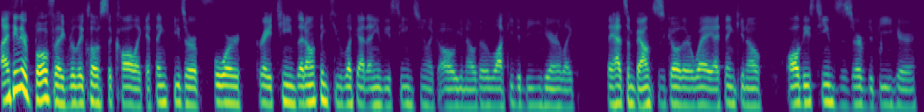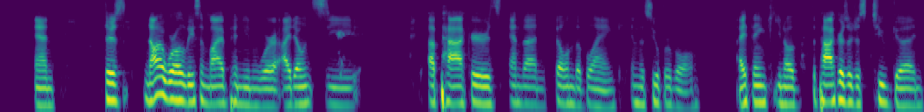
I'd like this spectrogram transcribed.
I think they're both like really close to call. Like I think these are four great teams. I don't think you look at any of these teams and you're like, oh, you know, they're lucky to be here. Like they had some bounces go their way. I think you know all these teams deserve to be here, and there's not a world, at least in my opinion, where I don't see a Packers and then fill in the blank in the Super Bowl. I think, you know, the Packers are just too good.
